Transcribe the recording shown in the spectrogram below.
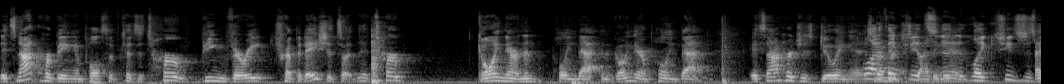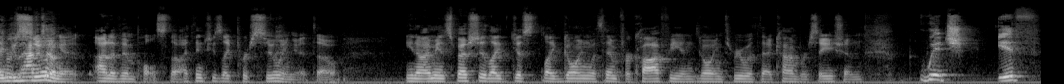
It's not her being impulsive because it's her being very trepidatious. So It's her going there and then pulling back, and going there and pulling back. It's not her just doing it. It's well, I think it's it, like she's just And pursuing to- it out of impulse, though. I think she's like pursuing it, though. You know, I mean, especially like just like going with him for coffee and going through with that conversation. Which, if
